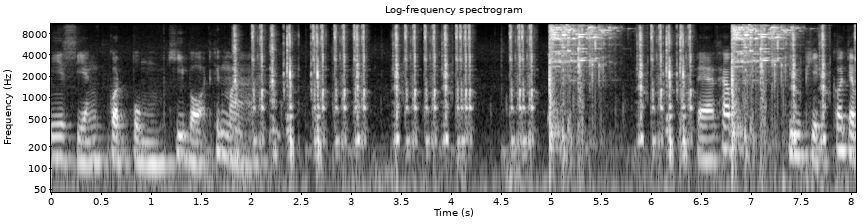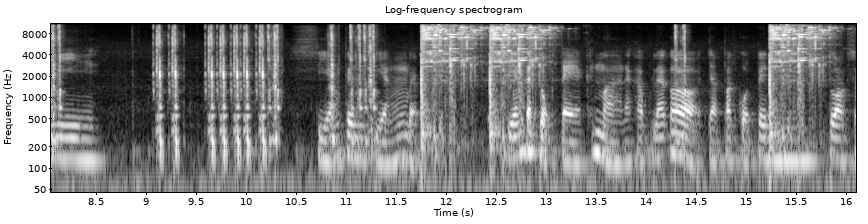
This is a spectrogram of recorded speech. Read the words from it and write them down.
มีเสียงกดปุ่มคีย์บอร์ดขึ้นมา แต่ถ้าพิมพ์ผิดก็จะมี เสียงเป็นเสียงแบบเสียงกระจกแตกขึ้นมานะครับ แล้วก็จะปรากฏเป็นตัวอักษ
